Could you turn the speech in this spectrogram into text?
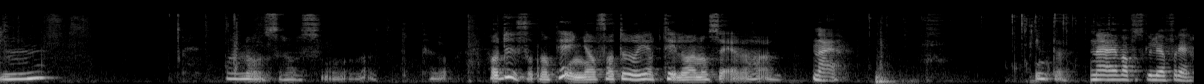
Mm. Annonser har svarat på. Har du fått några pengar för att du har hjälpt till att annonsera här? Nej. Inte? Nej, varför skulle jag få det?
